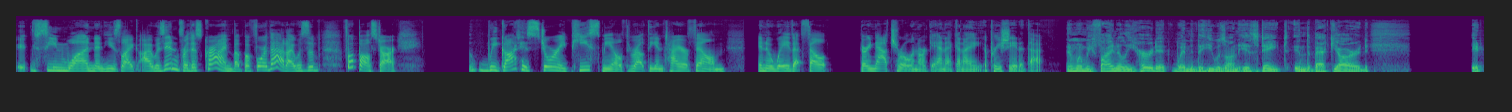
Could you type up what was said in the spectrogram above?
eh, scene 1 and he's like, "I was in for this crime, but before that, I was a football star." We got his story piecemeal throughout the entire film in a way that felt very natural and organic and I appreciated that. And when we finally heard it, when the, he was on his date in the backyard, it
